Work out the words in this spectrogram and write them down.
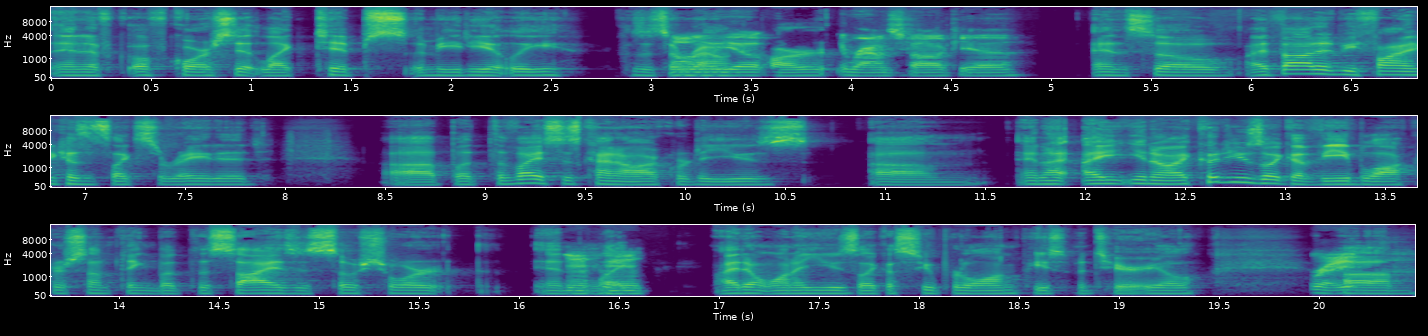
and of of course it like tips immediately because it's a Oh, round yep. part. Round stock. Yeah. And so I thought it'd be fine because it's like serrated. Uh, but the vice is kind of awkward to use. Um, and I, I, you know, I could use like a V block or something, but the size is so short and Mhm. like I don't want to use like a super long piece of material. Right. Um,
